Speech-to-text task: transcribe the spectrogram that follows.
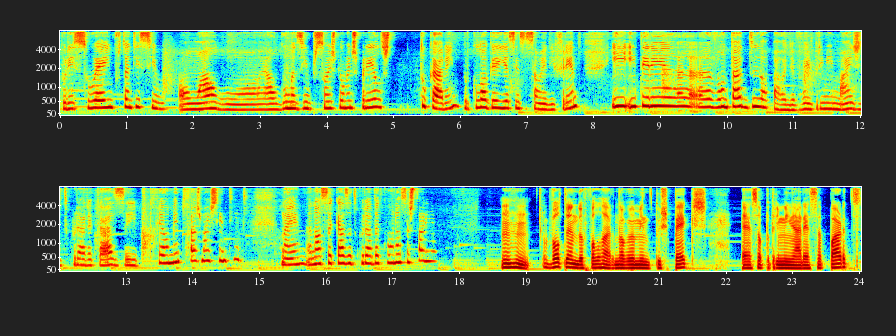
Por isso é importantíssimo, ou um álbum, ou algumas impressões, pelo menos para eles tocarem, porque logo aí a sensação é diferente, e, e terem a, a, vontade de, opa, olha, vou imprimir mais e decorar a casa, e porque realmente faz mais sentido, não é? A nossa casa decorada com a nossa história. Uhum. Voltando a falar novamente dos packs, é só para terminar essa parte,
